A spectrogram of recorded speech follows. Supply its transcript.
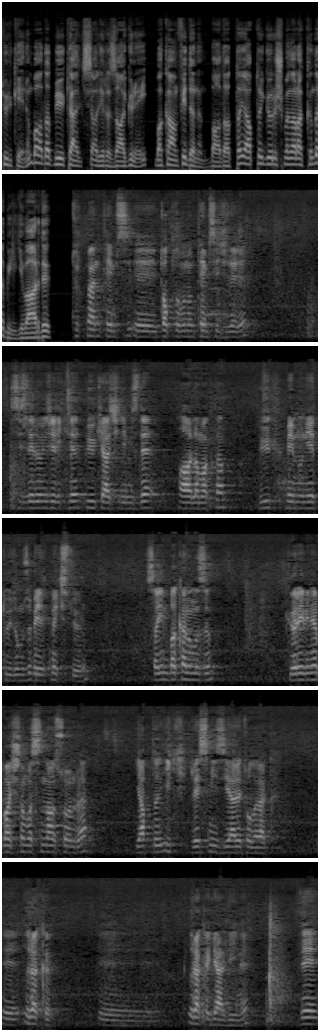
Türkiye'nin Bağdat Büyükelçisi Ali Rıza Güney, Bakan Fidan'ın Bağdat'ta yaptığı görüşmeler hakkında bilgi verdi. Türkmen temsil, e, toplumunun temsilcileri, sizleri öncelikle Büyükelçiliğimizde ağırlamaktan büyük memnuniyet duyduğumuzu belirtmek istiyorum. Sayın Bakanımızın görevine başlamasından sonra yaptığı ilk resmi ziyaret olarak e, Irak'ı e, Irak'a geldiğini ve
